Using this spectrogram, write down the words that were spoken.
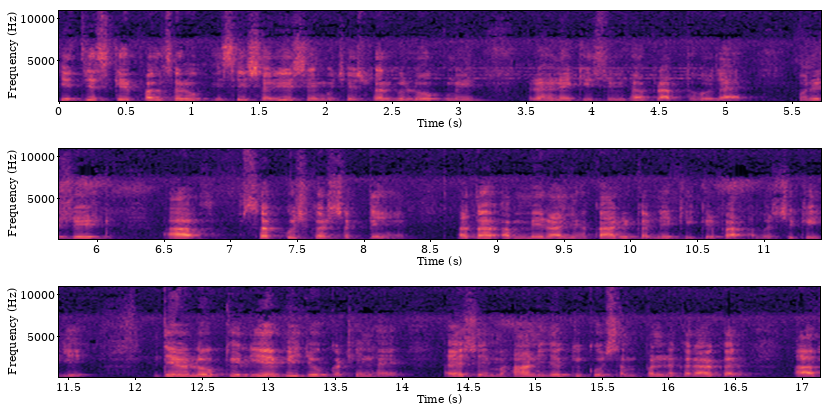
कि जिसके फलस्वरूप इसी शरीर से मुझे स्वर्ग लोक में रहने की सुविधा प्राप्त हो जाए। मुनिश्रेष्ठ, आप सब कुछ कर सकते हैं। अतः अब मेरा यह कार्य करने की कृपा अवश्य कीजिए। देवलोक के लिए भी जो कठिन है, ऐसे महान यज्ञ को संपन्न कराकर आप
